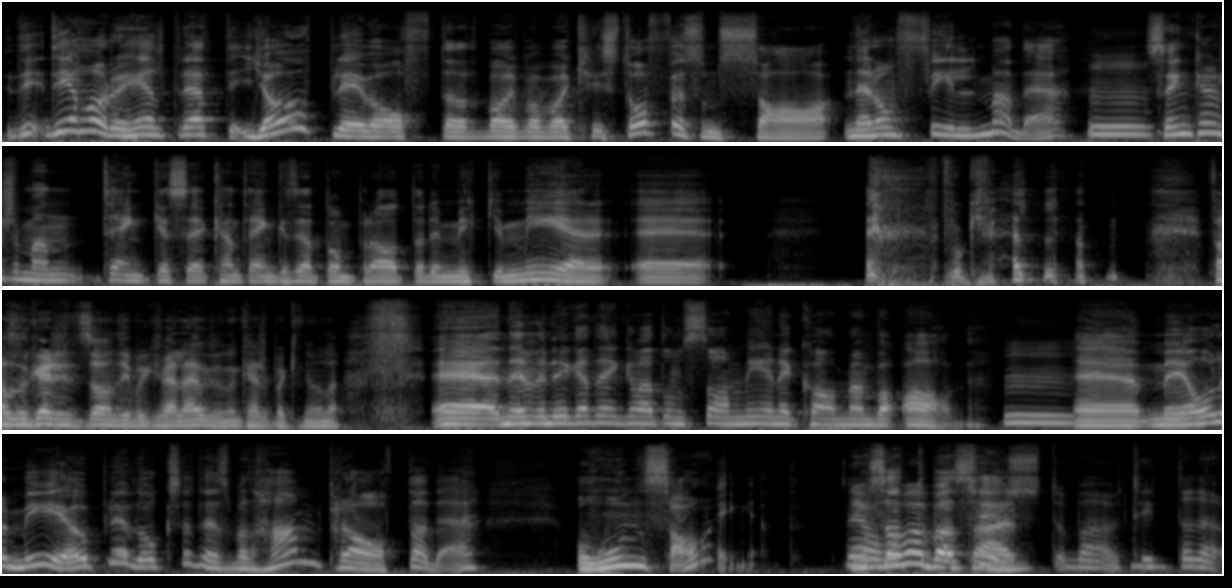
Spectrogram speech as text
Det, det har du helt rätt i. Jag upplever ofta att det var bara Kristoffer som sa, när de filmade, Mm. sen kanske man tänker sig, kan tänka sig att de pratade mycket mer eh, på kvällen. Fast de kanske inte sa någonting på kvällen, de kanske bara knullade. Eh, nej men jag kan tänka mig att de sa mer när kameran var av. Mm. Eh, men jag håller med, jag upplevde också att det är som att han pratade och hon sa inget. Hon Ja, hon satt var och bara bara såhär, tyst och bara tittade.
